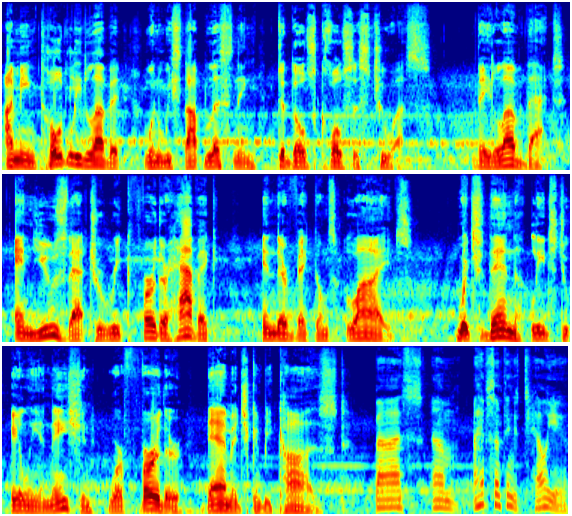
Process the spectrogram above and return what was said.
I mean, totally love it when we stop listening to those closest to us. They love that and use that to wreak further havoc in their victims' lives, which then leads to alienation where further damage can be caused. Boss, um, I have something to tell you.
